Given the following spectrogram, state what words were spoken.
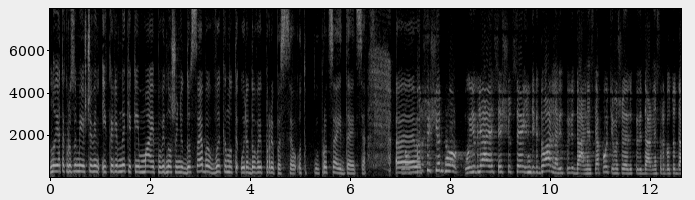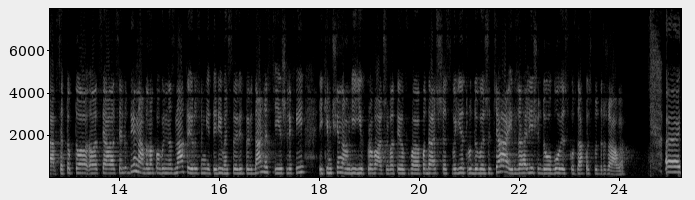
Ну я так розумію, що він і керівник, який має по відношенню до себе виконати урядовий припис. От про це йдеться. Ну, Е, в першу чергу уявляється, що це індивідуальна відповідальність, а потім вже відповідальність роботодавця. Тобто е, ця, ця людина вона повинна знати і розуміти рівень своєї відповідальності і шляхи, яким чином її впроваджувати в е, подальше своє трудове життя і взагалі щодо обов'язку захисту держави. е,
